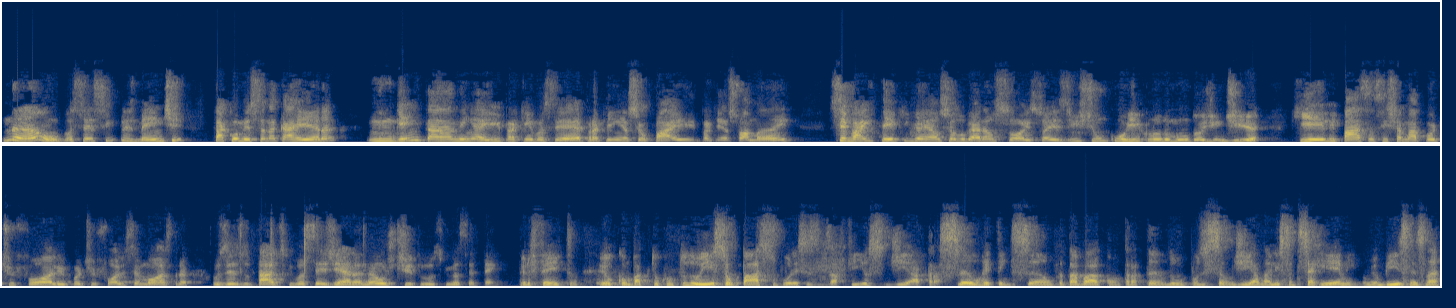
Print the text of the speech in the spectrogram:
Não, você simplesmente está começando a carreira, ninguém está nem aí para quem você é, para quem é seu pai, para quem é sua mãe, você vai ter que ganhar o seu lugar ao sol. E só existe um currículo no mundo hoje em dia que ele passa a se chamar portfólio. E portfólio você mostra os resultados que você gera, não os títulos que você tem. Perfeito. Eu compacto com tudo isso, eu passo por esses desafios de atração, retenção. Eu estava contratando posição de analista de CRM no meu business, né?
